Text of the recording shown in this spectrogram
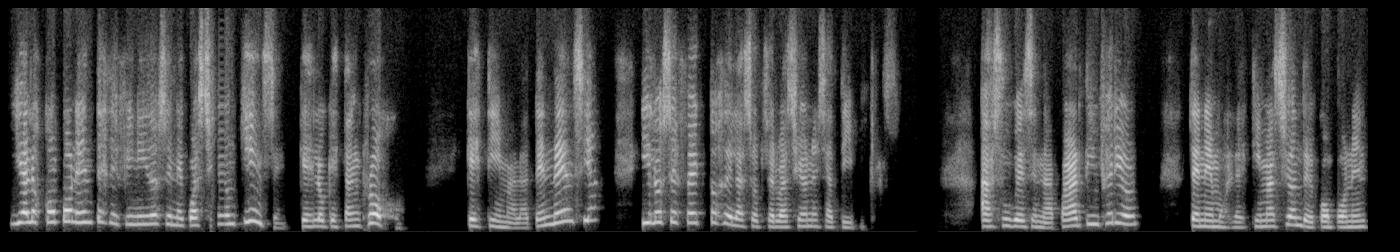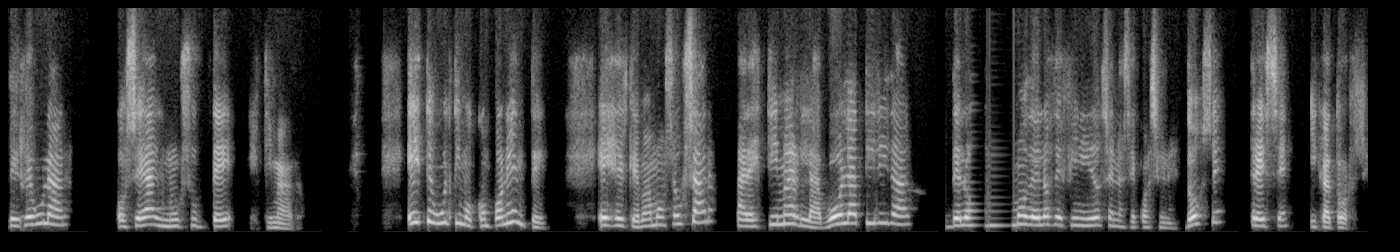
y a los componentes definidos en ecuación 15, que es lo que está en rojo, que estima la tendencia y los efectos de las observaciones atípicas. A su vez, en la parte inferior tenemos la estimación del componente irregular, o sea, el nu sub t estimado. Este último componente es el que vamos a usar para estimar la volatilidad de los modelos definidos en las ecuaciones 12, 13 y 14.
